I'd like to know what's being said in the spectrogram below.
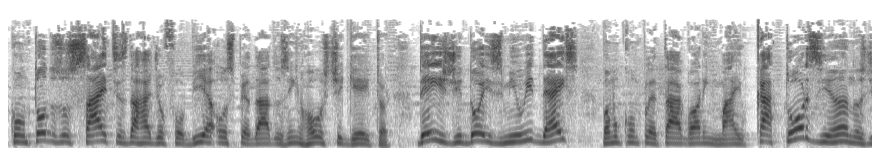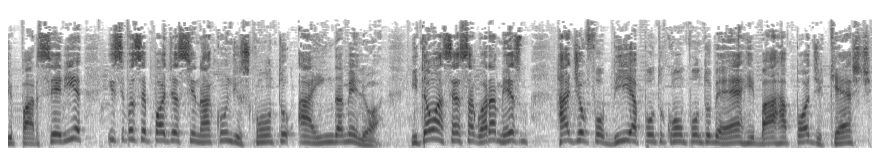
com todos os sites da Radiofobia hospedados em HostGator desde 2010. Vamos completar agora em maio 14 anos de parceria e se você pode assinar com desconto, ainda melhor. Então acessa agora mesmo radiofobia.com.br barra podcast.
